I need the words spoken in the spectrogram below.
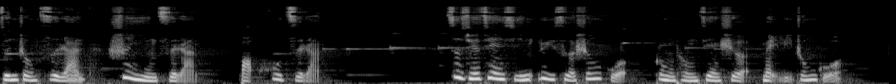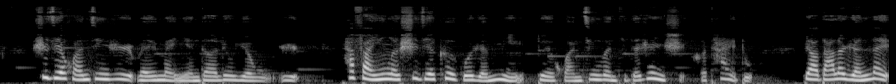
尊重自然、顺应自然、保护自然，自觉践行绿色生活，共同建设美丽中国。世界环境日为每年的六月五日。它反映了世界各国人民对环境问题的认识和态度，表达了人类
